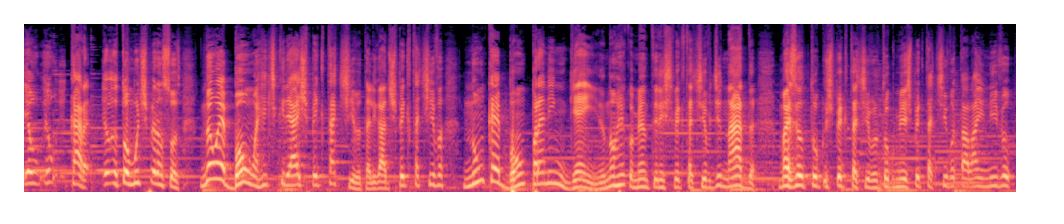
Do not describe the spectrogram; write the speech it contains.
Eu, eu cara, eu, eu tô muito esperançoso. Não é bom a gente criar expectativa, tá ligado? Expectativa nunca é bom para ninguém. Eu não recomendo ter expectativa de nada, mas eu tô com expectativa. Eu tô com minha expectativa, tá lá em nível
